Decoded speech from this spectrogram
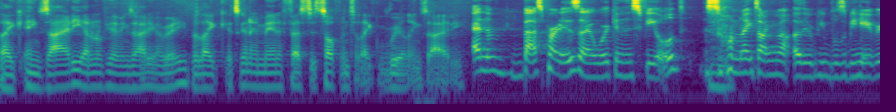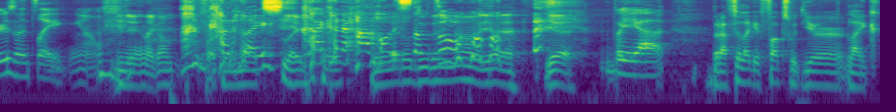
like anxiety. I don't know if you have anxiety already, but like it's gonna manifest itself into like real anxiety. And the best part is that I work in this field, so Mm-hmm. I'm like talking about other people's behaviors, and it's like you know, Yeah, like I'm, fucking kinda like- Like, I kinda have all this stuff too. know. Yeah, yeah. but yeah, But I feel like it fucks with your like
